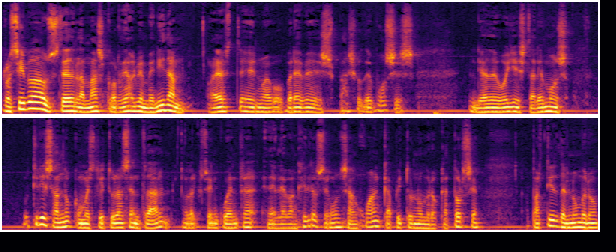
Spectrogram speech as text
Reciba usted la más cordial bienvenida a este nuevo breve espacio de voces. El día de hoy estaremos utilizando como escritura central la que se encuentra en el Evangelio según San Juan, capítulo número 14, a partir del número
